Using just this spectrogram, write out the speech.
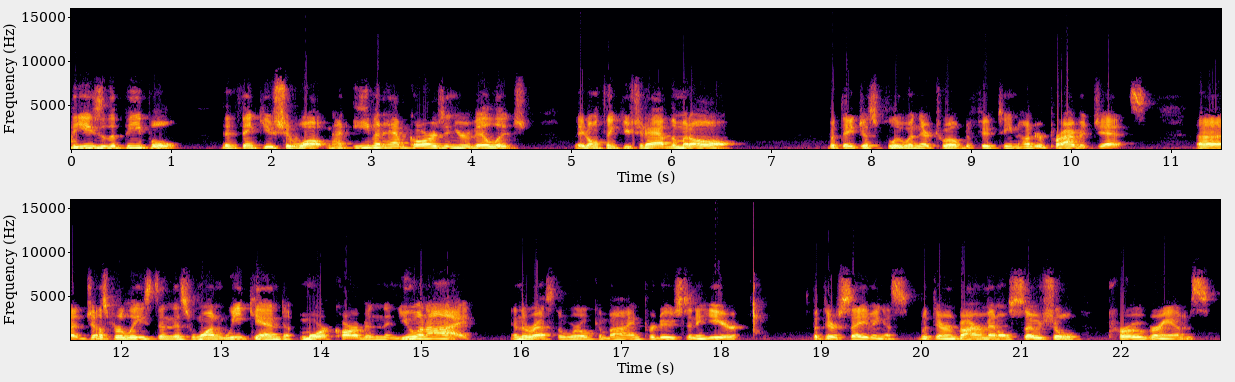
These are the people that think you should walk, not even have cars in your village. They don't think you should have them at all. But they just flew in their 12 to 1500 private jets, uh, just released in this one weekend more carbon than you and I and the rest of the world combined produced in a year. But they're saving us with their environmental, social programs.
